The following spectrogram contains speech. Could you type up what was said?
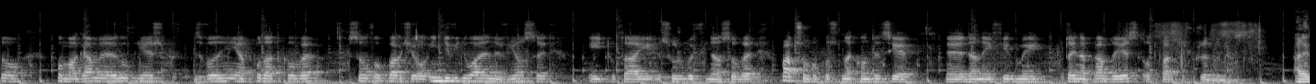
to pomagamy. Również zwolnienia podatkowe są w oparciu o indywidualny wniosek i tutaj służby finansowe patrzą po prostu na kondycję e, danej firmy tutaj naprawdę jest otwartość Urzędu Miasta. Ale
